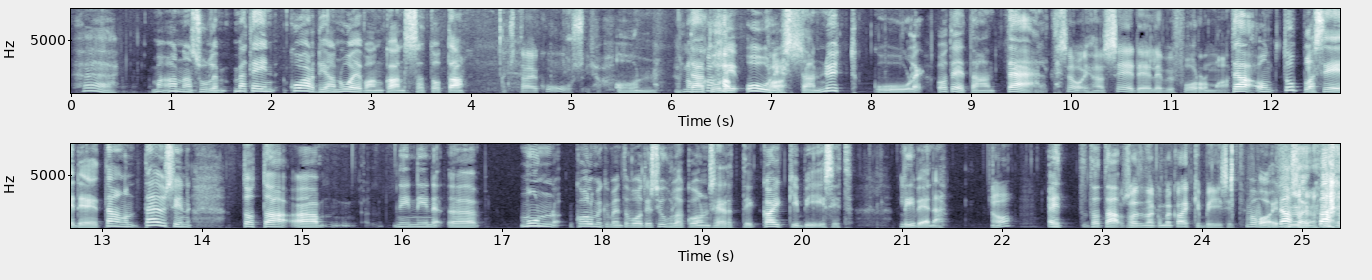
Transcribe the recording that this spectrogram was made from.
Hää. Mä annan sulle, mä tein Guardia Nuevan kanssa tota, Onko tämä joku uusi ihan? on. No Tää kapas. tuli uudestaan. Nyt kuule, otetaan täältä. Se on ihan CD-levyformaatti. Tämä on tupla CD. Tämä on täysin tota, äh, niin, niin, äh, mun 30-vuotisjuhlakonsertti, kaikki biisit livenä. No, Et, tota, soitetaanko me kaikki biisit? voidaan soittaa.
